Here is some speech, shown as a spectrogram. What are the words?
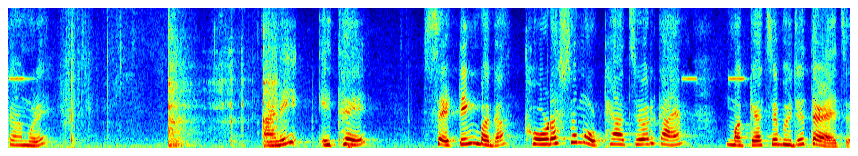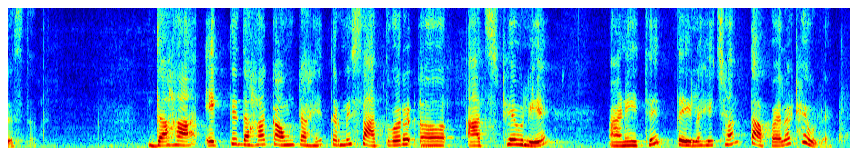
त्यामुळे. आणि इथे सेटिंग बघा थोडंसं मोठ्या आचेवर कायम मक्याचे भजे तळायचे असतात. दहा एक ते दहा काउंट आहे तर मी सातवर आज ठेवली आहे आणि इथे तेलही छान तापायला ठेवलं आहे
